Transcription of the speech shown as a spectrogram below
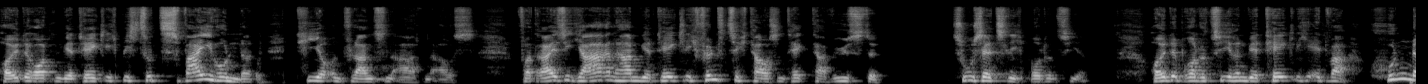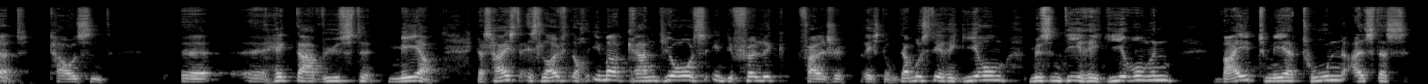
Heute rotten wir täglich bis zu 200 Tier- und Pflanzenarten aus. Vor 30 Jahren haben wir täglich 50.000 Hektar Wüste zusätzlich produziert. Heute produzieren wir täglich etwa 100.000 äh, äh, Hektar Wüste mehr. Das heißt, es läuft noch immer grandios in die völlig falsche Richtung. Da muss die Regierung, müssen die Regierungen weit mehr tun, als das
